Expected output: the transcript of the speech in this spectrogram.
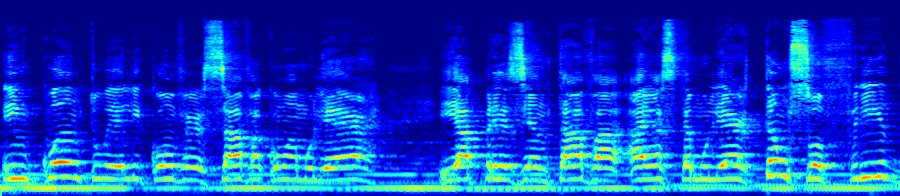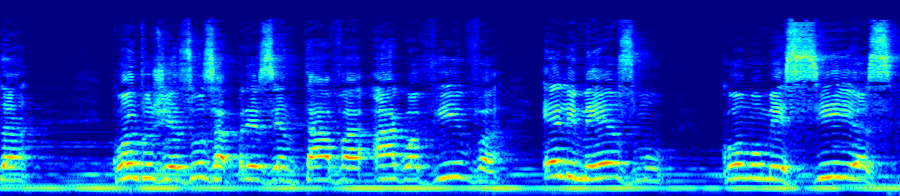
enquanto ele conversava com a mulher e apresentava a esta mulher tão sofrida, quando Jesus apresentava água viva, ele mesmo, como Messias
